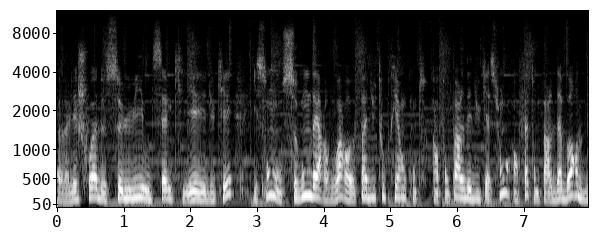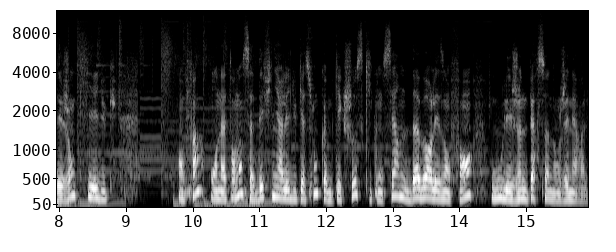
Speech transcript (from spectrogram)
Euh, les choix de celui ou de celle qui est éduqué, ils sont secondaires, voire euh, pas du tout pris en compte. Quand on parle d'éducation, en fait on parle d'abord des gens qui éduquent. Enfin, on a tendance à définir l'éducation comme quelque chose qui concerne d'abord les enfants ou les jeunes personnes en général.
